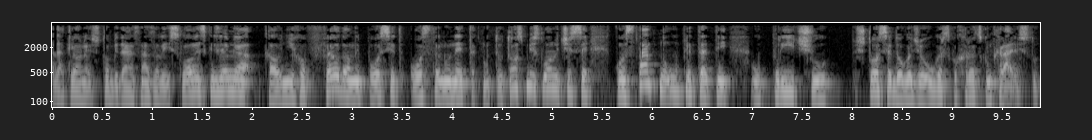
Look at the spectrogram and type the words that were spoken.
dakle, one što bi danas nazvali i slovenskim zemlja, kao njihov feudalni posjet, ostanu netaknuti. U tom smislu oni će se konstantno upletati u priču što se događa u Ugarsko-Hrvatskom kraljevstvu.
